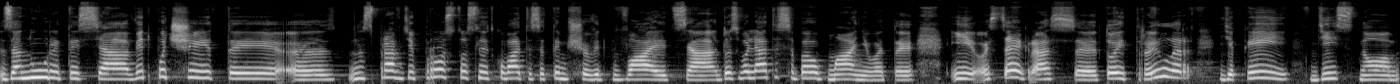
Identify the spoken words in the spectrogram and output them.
зануритися, відпочити, е, насправді просто слідкувати за тим, що відбувається, дозволяти себе обманювати. І ось це якраз е, той трилер, який дійсно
